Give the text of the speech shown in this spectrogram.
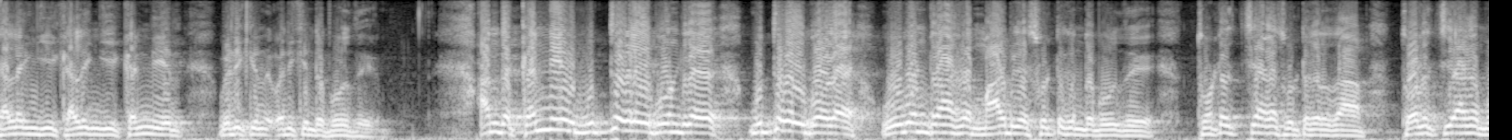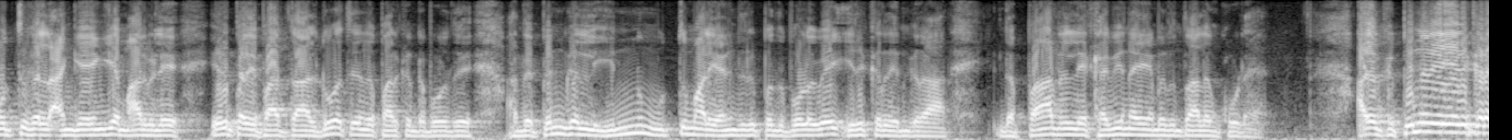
கலங்கி கலங்கி கண்ணீர் வெடிக்கின்ற வெடிக்கின்ற பொழுது அந்த கண்ணீர் முத்துகளை போன்ற முத்துகள் போல ஒவ்வொன்றாக மார்பிலே சுட்டுகின்ற பொழுது தொடர்ச்சியாக சுட்டுகிறதாம். தொடர்ச்சியாக முத்துகள் அங்கே எங்கே மார்பிலே இருப்பதை பார்த்தால் தூரத்திலிருந்து பார்க்கின்ற பொழுது அந்த பெண்கள் இன்னும் முத்து மாலை அணிந்திருப்பது போலவே இருக்கிறது என்கிறார். இந்த பாடலிலே கவிநயம் இருந்தாலும் கூட அதற்கு பின்னரே இருக்கிற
